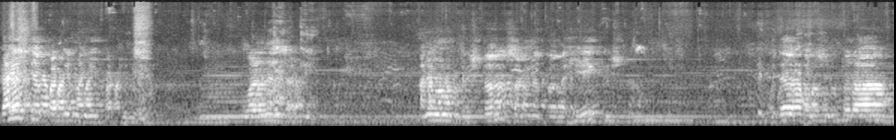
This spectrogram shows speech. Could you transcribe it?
गायीच्या पाठीमागे पाठवले वळण्यासाठी. आणि म्हणून कृष्णाला सांगण्यात आलं हे कृष्ण. उद्यापासून तुला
